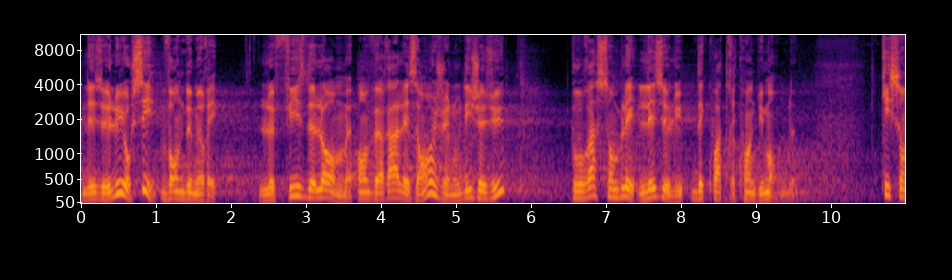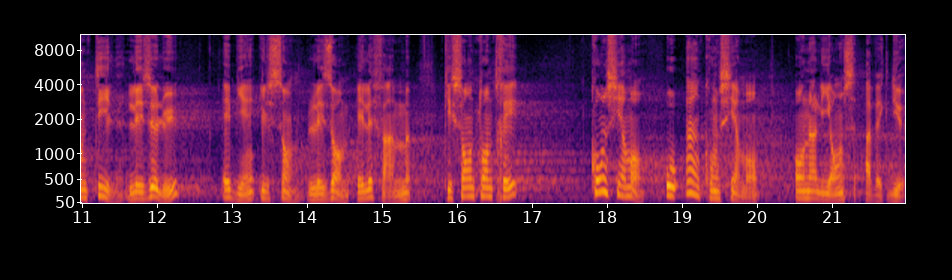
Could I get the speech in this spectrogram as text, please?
Les élus aussi vont demeurer. Le Fils de l'homme enverra les anges, nous dit Jésus, pour rassembler les élus des quatre coins du monde. Qui sont-ils les élus? Eh bien, ils sont les hommes et les femmes qui sont entrés consciemment ou inconsciemment en alliance avec Dieu.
